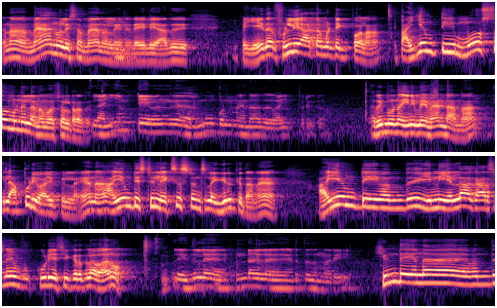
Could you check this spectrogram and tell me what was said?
ஏன்னா மேனுவல் இஸ் அ மேனுவல் என்ன டெய்லி அது இப்போ எதர் ஃபுல்லி ஆட்டோமேட்டிக் போகலாம் இப்போ ஐஎம்டி மோசம்னு இல்லை நம்ம சொல்கிறது இல்லை ஐஎம்டி இவங்க ரிமூவ் பண்ண ஏதாவது வாய்ப்பு இருக்கா? ரிமூவ்னா இனிமேல் வேண்டான்னா இல்லை அப்படி வாய்ப்பு இல்லை. ஏன்னா ஐஎம்டி ஸ்டில் எக்ஸிஸ்டன்ஸில் இருக்குது தானே ஐஎம்டி வந்து இனி எல்லா கார்ஸ்லேயும் கூடிய சீக்கிரத்தில் வரும். இல்லை இதில் ஹுண்டாயில் எடுத்தது மாதிரி. ஹிண்டேல வந்து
